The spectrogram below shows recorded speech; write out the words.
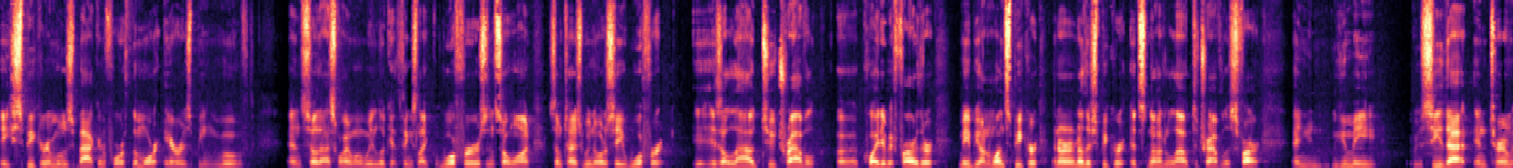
a speaker moves back and forth, the more air is being moved. And so that's why when we look at things like woofers and so on, sometimes we notice a woofer is allowed to travel uh, quite a bit farther maybe on one speaker, and on another speaker, it's not allowed to travel as far. And you, you may see that in term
